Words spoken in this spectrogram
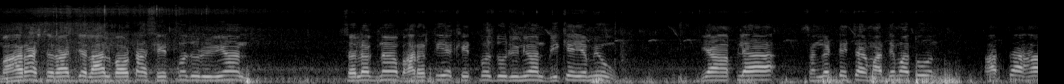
महाराष्ट्र राज्य लाल बावटा शेतमजूर युनियन संलग्न भारतीय खेतमजूर union B K M U या आपल्या संघटनेच्या माध्यमातून आजचा हा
